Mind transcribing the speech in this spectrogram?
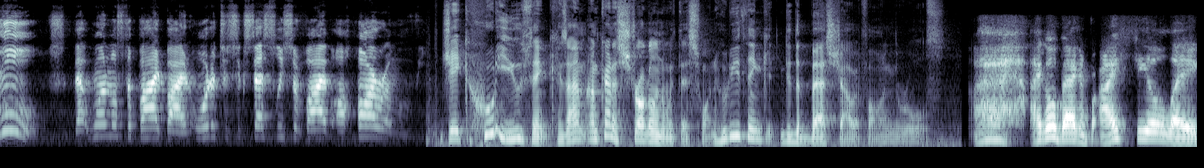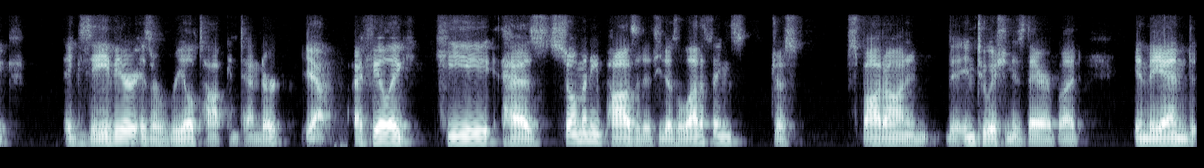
rules that one must abide by in order to successfully survive a horror movie. Jake, who do you think? Because I'm, I'm kind of struggling with this one. Who do you think did the best job at following the rules? Ah, I go back and forth. I feel like Xavier is a real top contender. Yeah. I feel like he has so many positives. He does a lot of things just spot on, and the intuition is there. But in the end,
